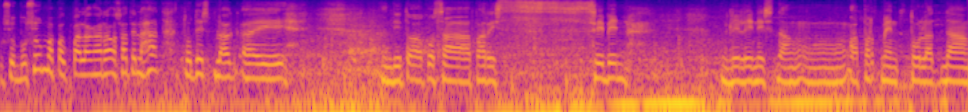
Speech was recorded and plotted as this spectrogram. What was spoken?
Buso-buso, mapagpalang araw sa ating lahat. Today's vlog ay nandito ako sa Paris 7. Maglilinis ng apartment tulad ng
